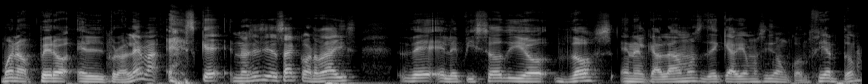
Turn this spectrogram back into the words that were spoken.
bueno, pero el problema es que no sé si os acordáis del episodio 2 en el que hablábamos de que habíamos ido a un concierto,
